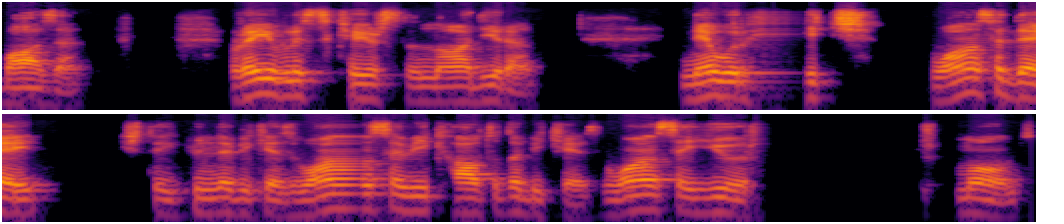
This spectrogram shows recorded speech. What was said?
bazen, rarely, scarcely, nadiren, never, hiç, once a day, işte günde bir kez, once a week, haftada bir kez, once a year, month,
